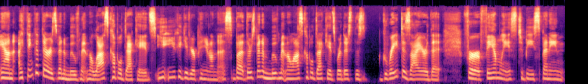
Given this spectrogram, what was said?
And I think that there has been a movement in the last couple decades. You, you could give your opinion on this, but there's been a movement in the last couple decades where there's this great desire that for families to be spending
